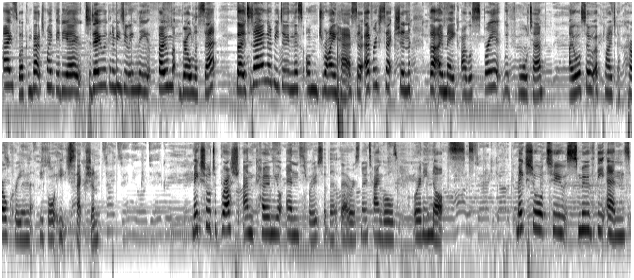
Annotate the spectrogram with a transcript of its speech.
guys, welcome back to my video. Today we're going to be doing the foam roller set. So today I'm going to be doing this on dry hair. So every section that I make, I will spray it with water. I also applied a curl cream before each section. Make sure to brush and comb your ends through so that there is no tangles or any knots. Make sure to smooth the ends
